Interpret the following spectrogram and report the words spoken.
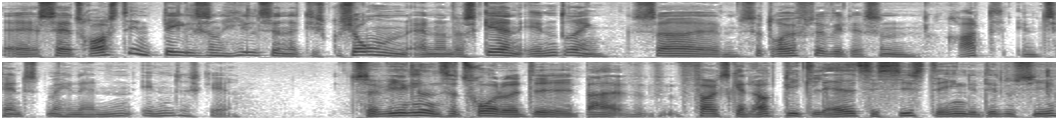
Øh, så jeg tror også, det er en del sådan hele tiden af diskussionen, at når der sker en ændring, så, øh, så drøfter vi det sådan ret intenst med hinanden, inden det sker. Så i virkeligheden, så tror du, at det bare, folk skal nok blive glade til sidst, det er egentlig det, du siger?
